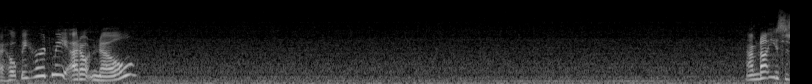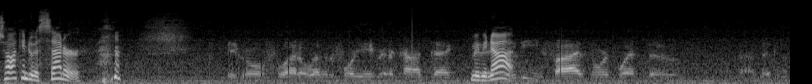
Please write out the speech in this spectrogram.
I hope he heard me. I don't know. I'm not used to talking to a center. Eagle Flight 1148, radar contact. Maybe not. 85 northwest of uh, Midland.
